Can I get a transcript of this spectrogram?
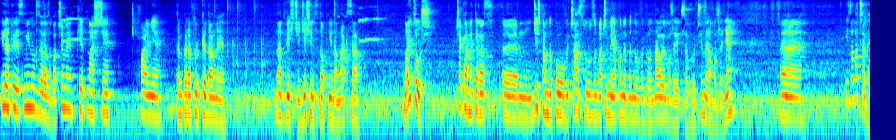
Ile tu jest minut? Zaraz zobaczymy. 15. Fajnie. Temperaturkę damy na 210 stopni na maksa. No i cóż, czekamy teraz em, gdzieś tam do połowy czasu. Zobaczymy, jak one będą wyglądały. Może je przewrócimy, a może nie. E, I zobaczymy.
